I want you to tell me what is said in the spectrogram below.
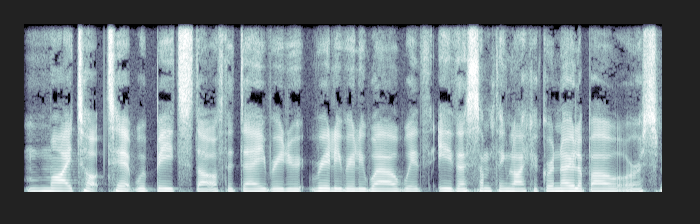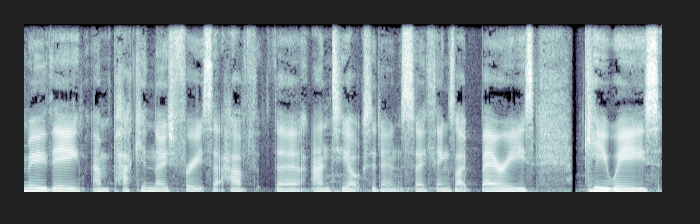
my top tip would be to start off the day really, really, really well with either something like a granola bowl or a smoothie and pack in those fruits that have the antioxidants. So things like berries, kiwis,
